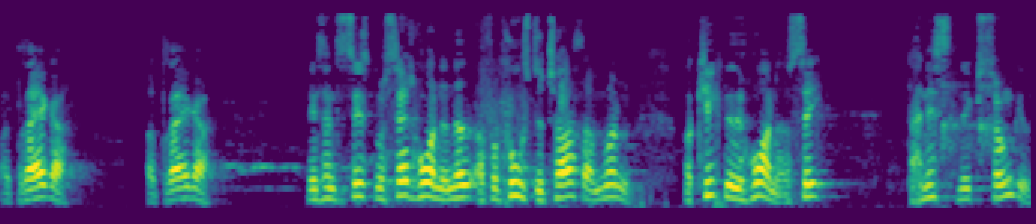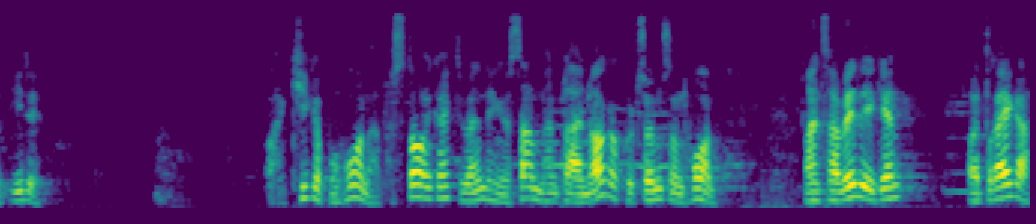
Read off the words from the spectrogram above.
og drikker, og drikker, indtil han til sidst må sætte hornet ned og få pustet tosser om munden, og kigge ned i hornet og se, der er næsten ikke sunket i det. Og han kigger på hornet og forstår ikke rigtigt, hvordan det hænger sammen. Han plejer nok at kunne tømme sådan et horn. Og han tager ved det igen og drikker,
